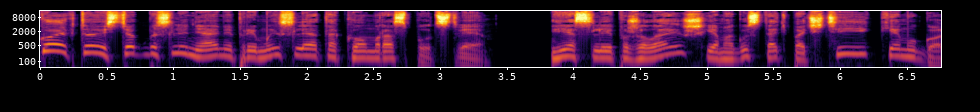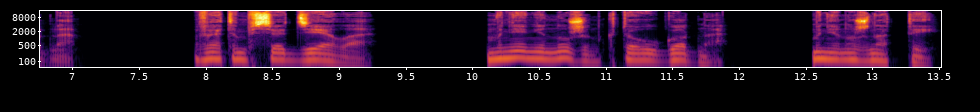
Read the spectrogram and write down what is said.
Кое-кто истек бы слюнями при мысли о таком распутстве. Если пожелаешь, я могу стать почти кем угодно». «В этом все дело. Мне не нужен кто угодно. Мне нужна ты».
